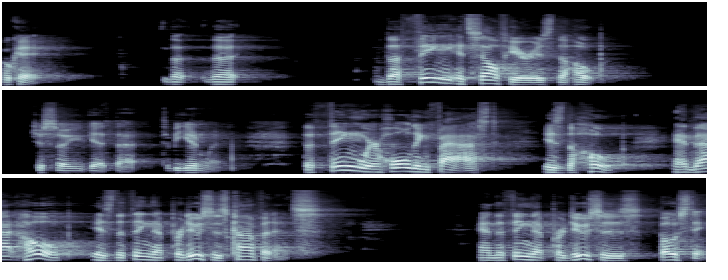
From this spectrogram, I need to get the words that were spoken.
Okay. The, the, the thing itself here is the hope just so you get that to begin with. The thing we're holding fast is the hope, and that hope is the thing that produces confidence, and the thing that produces boasting,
